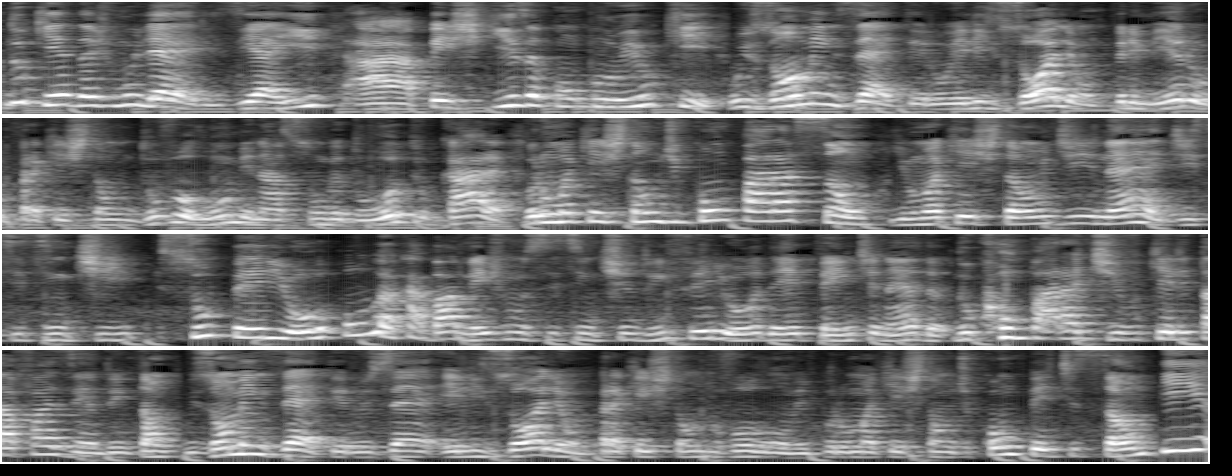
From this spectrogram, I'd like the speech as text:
do que das mulheres. E aí a pesquisa concluiu que os homens héteros, eles olham primeiro para a questão do volume na sunga do outro cara por uma questão de comparação e uma questão de, né, de se sentir superior ou acabar mesmo se sentindo inferior de repente, né, do, do comparativo que ele tá fazendo. Então, os homens héteros, é, eles olham para a questão do volume por uma questão de competição e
